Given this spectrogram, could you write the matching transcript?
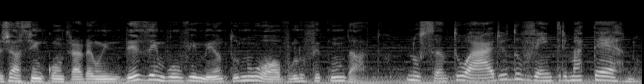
já se encontrarão em desenvolvimento no óvulo fecundado. No santuário do ventre materno,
